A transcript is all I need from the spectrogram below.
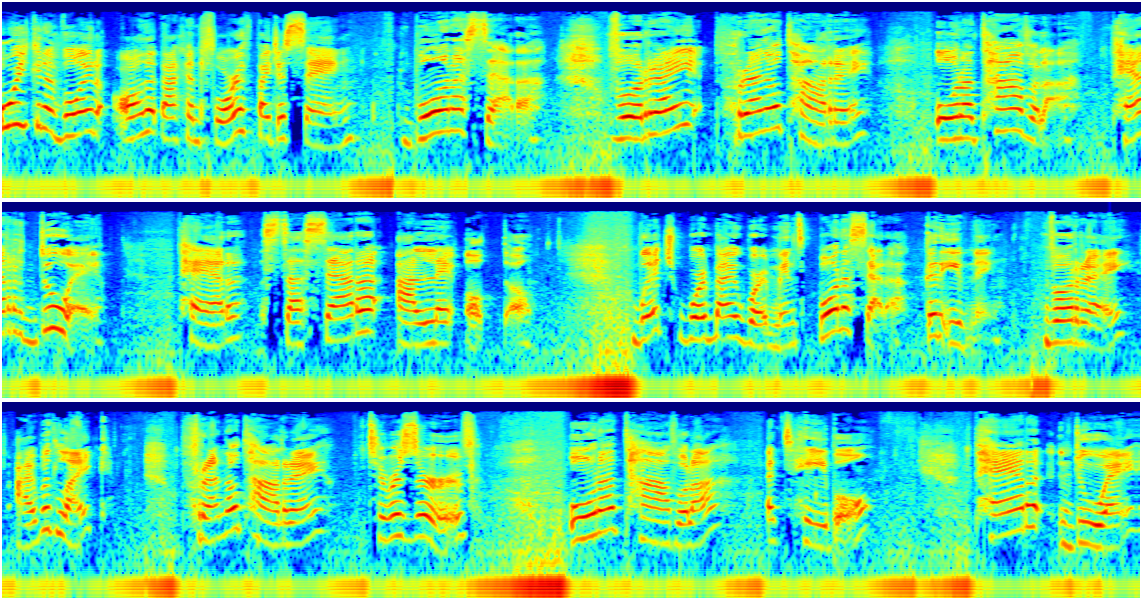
Or you can avoid all that back and forth by just saying, Buonasera, vorrei prenotare una tavola per due per stasera alle otto, which word by word means buonasera, good evening. Vorrei, I would like, prenotare, to reserve, una tavola a table per due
